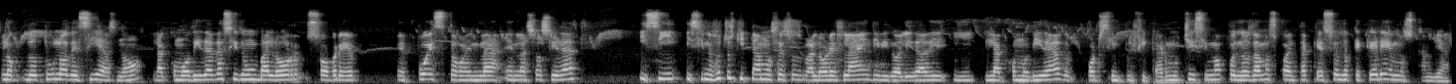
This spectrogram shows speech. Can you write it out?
lo, tú lo decías, ¿no? La comodidad ha sido un valor sobrepuesto en la, en la sociedad y si, y si nosotros quitamos esos valores, la individualidad y, la comodidad, por simplificar muchísimo, pues nos damos cuenta que eso es lo que queremos cambiar.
